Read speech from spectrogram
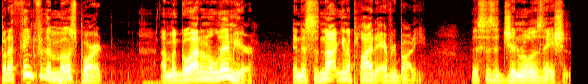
But I think for the most part, I'm going to go out on a limb here, and this is not going to apply to everybody. This is a generalization.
